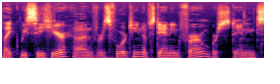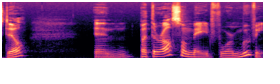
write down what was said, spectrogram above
like we see here uh, in verse 14 of standing firm, we're standing still. And but they're also made for moving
